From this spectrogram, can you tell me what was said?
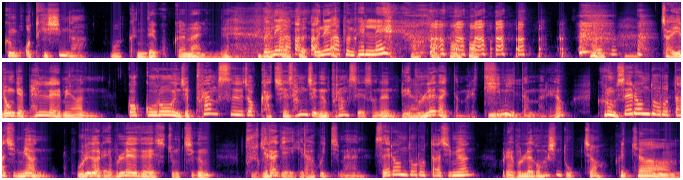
그럼 어떻게 씹나? 뭐 근대 국가는 아닌데. 은혜 갚은 은혜 갚은 펠레? 자 이런 게 펠레면 거꾸로 이제 프랑스적 가치의 상징은 프랑스에서는 네. 레블레가 있단 말이에요. 팀이 음. 있단 말이에요. 그럼 세런도로 따지면 우리가 레블레에 대해서 좀 지금 불길하게 얘기를 하고 있지만 세런도로 따지면 레블레가 훨씬 높죠. 그렇죠.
